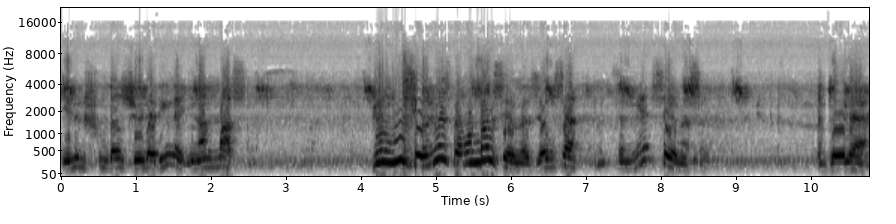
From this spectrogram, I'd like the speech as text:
Elin şuradan söylediğine inanmaz. Gönlü sevmez de ondan sevmez. Yoksa sen niye sevmezsin? Böyle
